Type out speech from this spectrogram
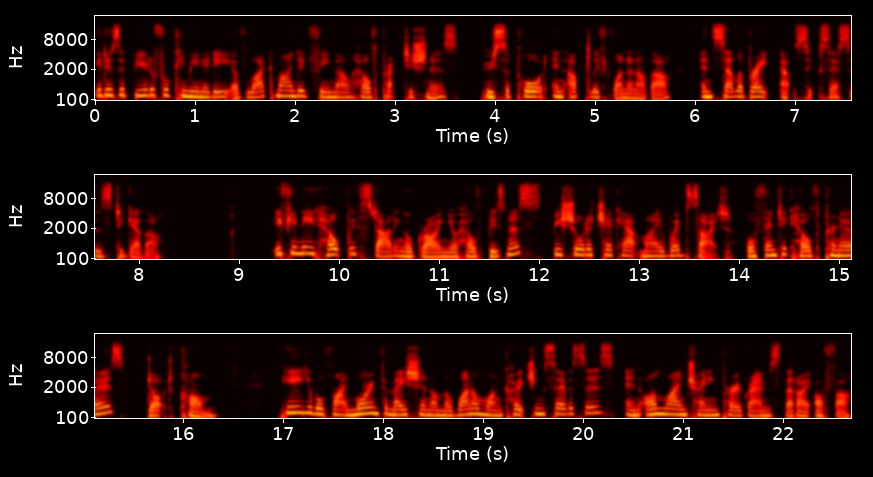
It is a beautiful community of like minded female health practitioners who support and uplift one another and celebrate our successes together. If you need help with starting or growing your health business, be sure to check out my website, AuthenticHealthpreneurs.com. Here you will find more information on the one on one coaching services and online training programs that I offer.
